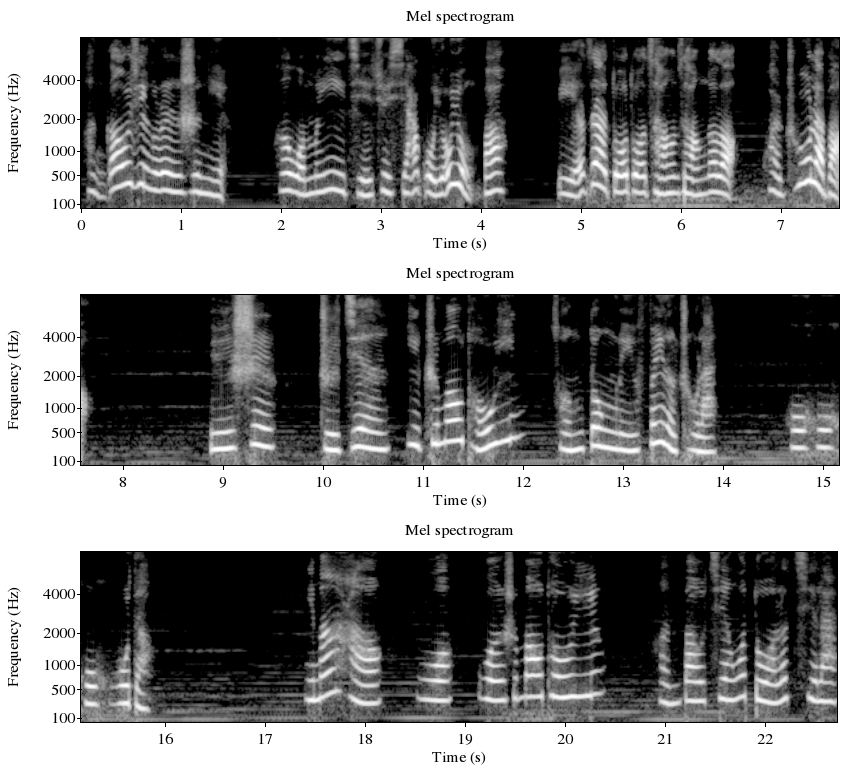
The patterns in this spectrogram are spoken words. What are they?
很高兴认识你，和我们一起去峡谷游泳吧，别再躲躲藏藏的了，快出来吧。”于是，只见一只猫头鹰从洞里飞了出来，呼呼呼呼的。你们好，我我是猫头鹰，很抱歉我躲了起来，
